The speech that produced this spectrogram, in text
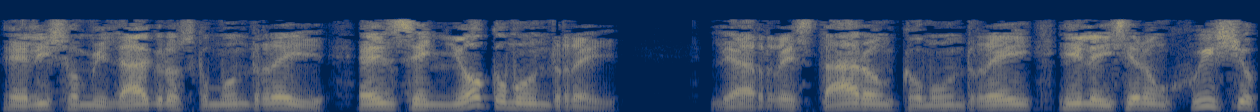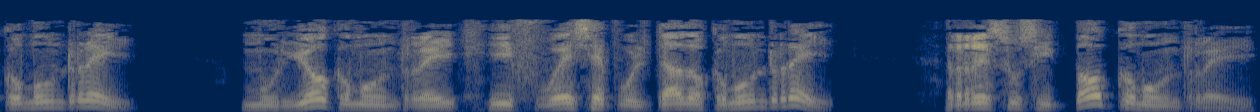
Él hizo milagros como un rey, enseñó como un rey. Le arrestaron como un rey y le hicieron juicio como un rey. Murió como un rey y fue sepultado como un rey. Resucitó como un rey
